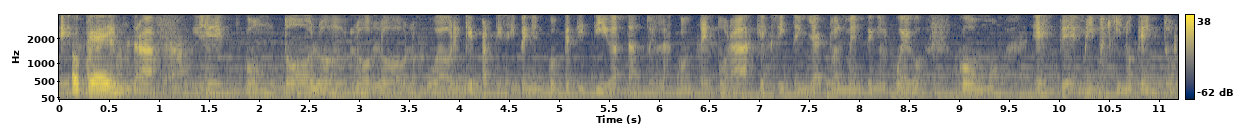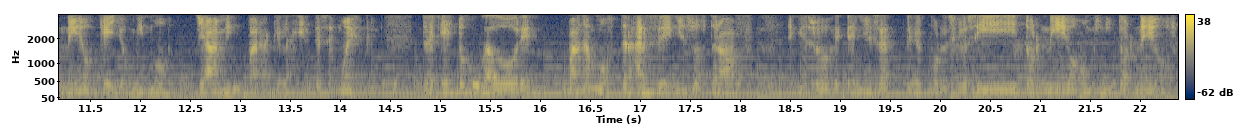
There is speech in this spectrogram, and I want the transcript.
eh, hacer un draft eh, con todos los, jugadores que participen en competitivas, tanto en las temporadas que existen ya actualmente en el juego, como este, me imagino que en torneos que ellos mismos llamen para que la gente se muestre. Entonces, estos jugadores van a mostrarse en esos drafts, en esos, en esas, eh, por decirlo así, torneos o mini torneos,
